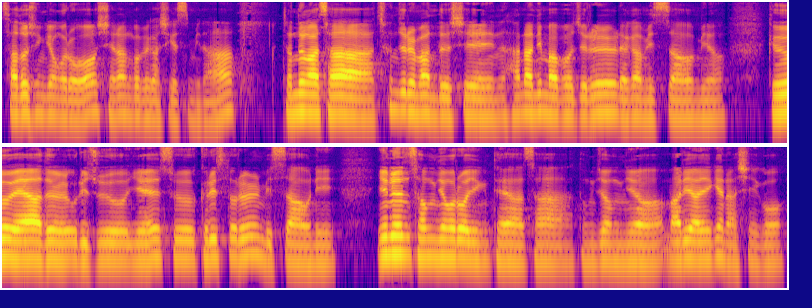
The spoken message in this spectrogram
사도신경으로 신앙 고백하시겠습니다. 전능하사 천지를 만드신 하나님 아버지를 내가 믿사오며 그 외아들 우리 주 예수 그리스도를 믿사오니 이는 성령으로 잉태하사 동정녀 마리아에게 나시고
